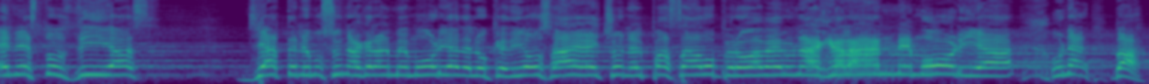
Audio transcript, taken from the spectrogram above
en estos días. Ya tenemos una gran memoria de lo que Dios ha hecho en el pasado, pero va a haber una gran memoria. Una, va,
